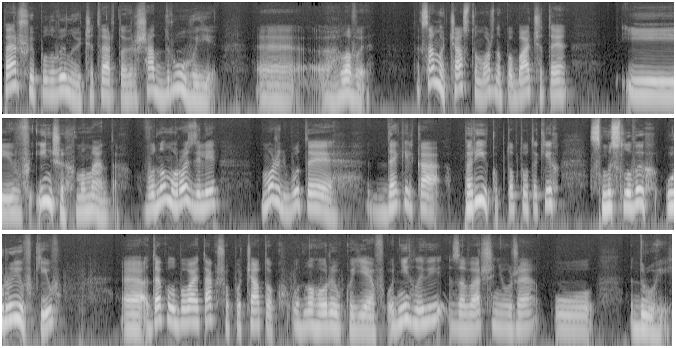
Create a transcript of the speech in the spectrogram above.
першою половиною четвертого вірша другої глави. Так само часто можна побачити і в інших моментах. В одному розділі можуть бути декілька перікоп, тобто таких смислових уривків. Е, Деколи буває так, що початок одного уривку є в одній главі, завершення вже у другій.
